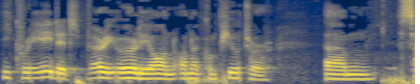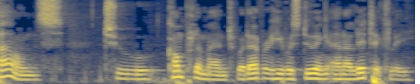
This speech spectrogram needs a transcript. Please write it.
he created very early on on a computer um, sounds to complement whatever he was doing analytically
